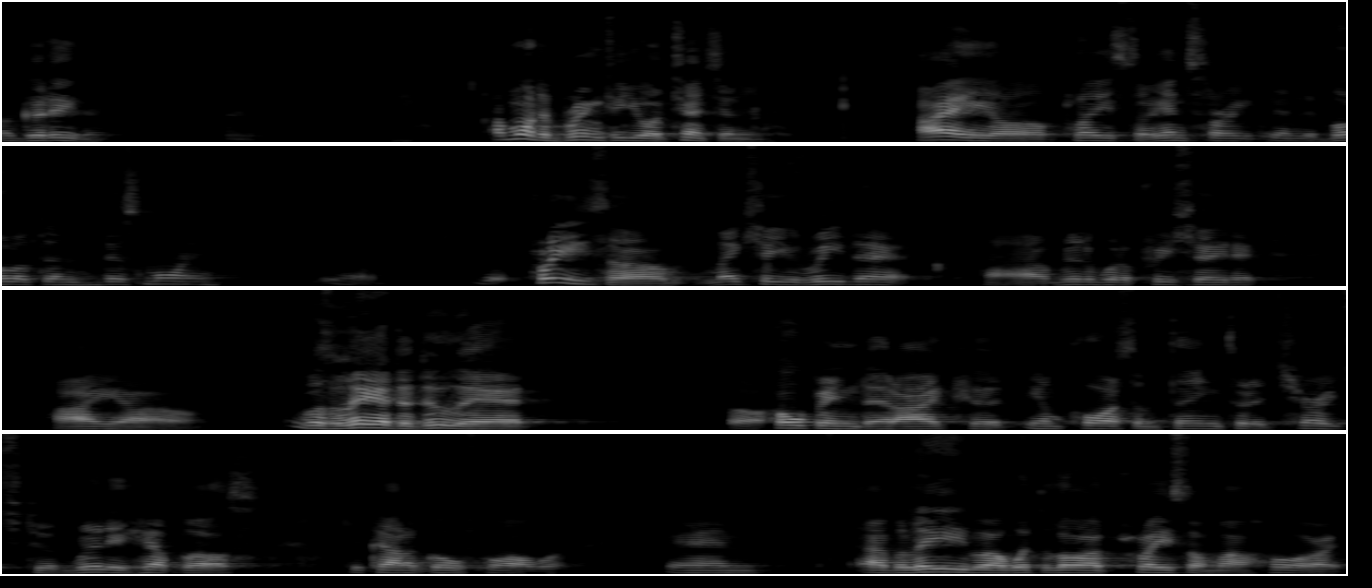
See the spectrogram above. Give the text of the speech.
Uh, good evening. I want to bring to your attention, I uh, placed an insert in the bulletin this morning. Please uh, make sure you read that. I really would appreciate it. I uh, was led to do that, uh, hoping that I could impart some things to the church to really help us to kind of go forward. And I believe uh, what the Lord placed on my heart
